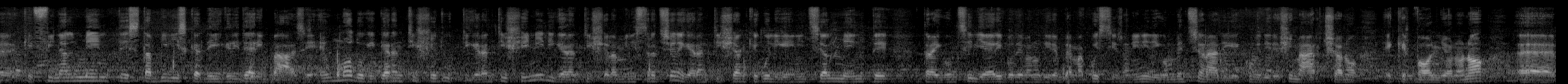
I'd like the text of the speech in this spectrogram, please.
eh, che finalmente stabilisca dei criteri base, è un modo che garantisce tutti, garantisce i nidi, garantisce l'amministrazione, garantisce anche quelli che inizialmente tra i consiglieri potevano dire beh ma questi sono i nidi convenzionati che come dire ci marciano e che vogliono, no? eh,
